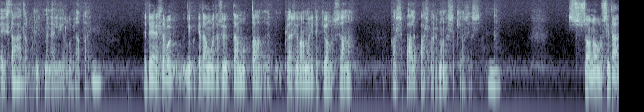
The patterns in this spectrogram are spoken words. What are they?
ei sitä ajatellut, että nyt menee liian lujaa. Tai... Mm. Et eihän sitä voi niin kuin, ketään muita syyttää, mutta et, kyllä siinä varmaan itsekin ollut se aina kanssa päälle pääsmäri monessakin asiassa. Mm. Se on ollut sitä,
